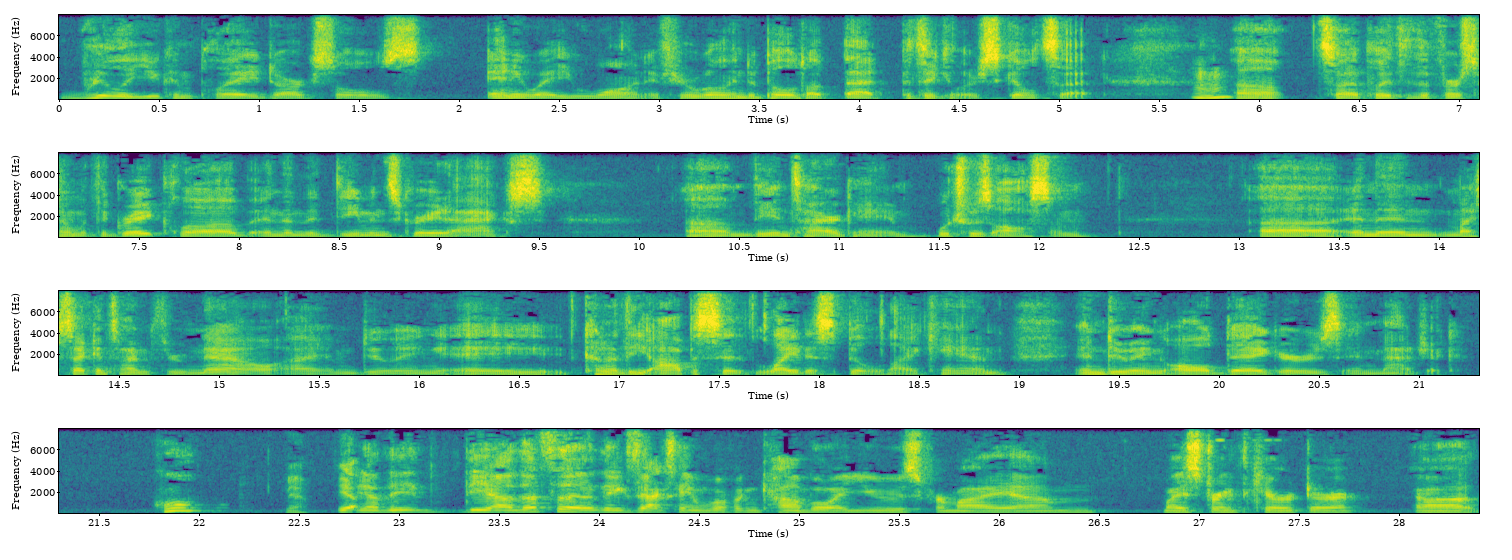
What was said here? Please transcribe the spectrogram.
really you can play Dark Souls any way you want if you're willing to build up that particular skill set. Mm-hmm. Uh, so I played through the first time with the Great Club and then the Demon's Great Axe. um, the entire game, which was awesome. Uh, and then my second time through now, I am doing a kind of the opposite lightest build I can, and doing all daggers and magic. Cool. Yeah. Yep. Yeah, the the uh, that's the, the exact same weapon combo I use for my um my strength character. Uh,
